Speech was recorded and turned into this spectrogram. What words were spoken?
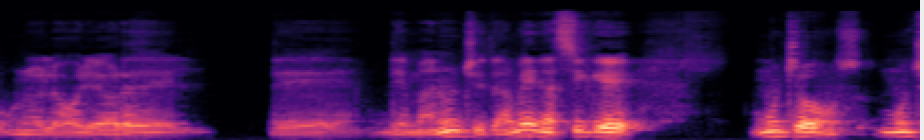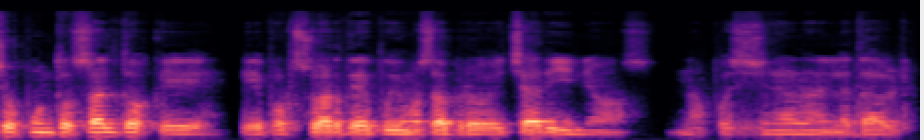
uno de los goleadores de, de, Manucci también. Así que muchos, muchos puntos altos que, por suerte pudimos aprovechar y nos, nos posicionaron en la tabla.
